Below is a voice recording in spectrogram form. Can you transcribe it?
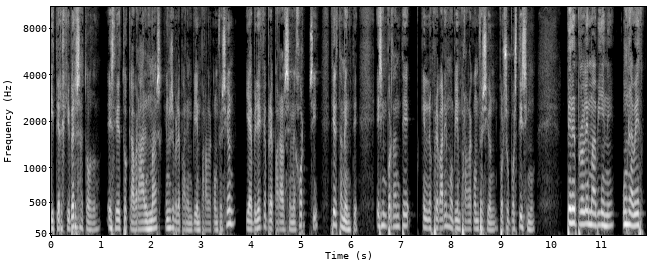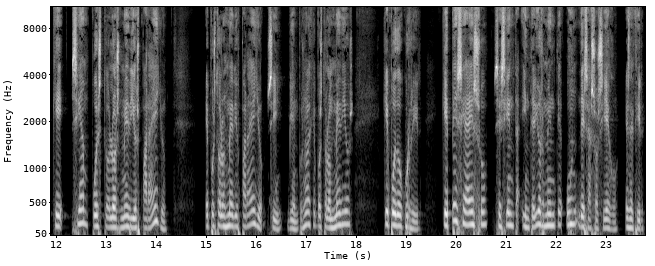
y tergiversa todo. Es cierto que habrá almas que no se preparen bien para la confesión, y habría que prepararse mejor, sí, ciertamente. Es importante que nos preparemos bien para la confesión, por supuestísimo. Pero el problema viene una vez que se han puesto los medios para ello. ¿He puesto los medios para ello? Sí, bien, pues una vez que he puesto los medios, ¿qué puede ocurrir? Que pese a eso se sienta interiormente un desasosiego, es decir,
